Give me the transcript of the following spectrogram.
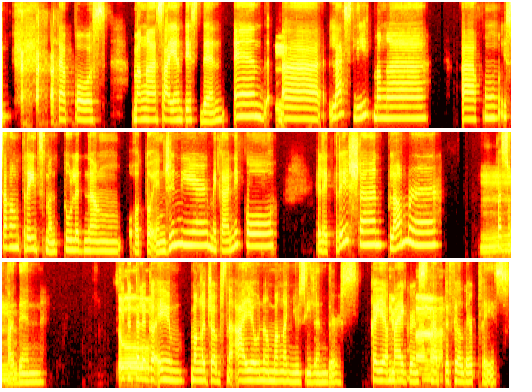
Tapos, mga scientist din. And Mm. uh, lastly, mga uh, kung isa kang tradesman tulad ng auto engineer, mekaniko, electrician, plumber, Mm. pasok ka din. So, Ito talaga ay mga jobs na ayaw ng mga New Zealanders. Kaya Yung migrants mga- have to fill their place.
